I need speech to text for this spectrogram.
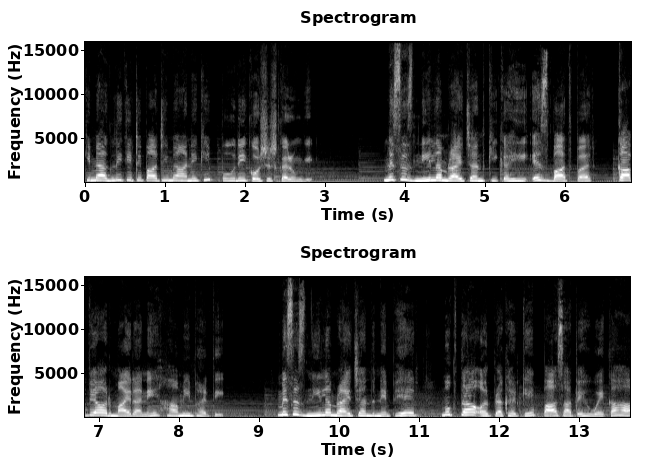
कि मैं अगली किटी पार्टी में आने की पूरी कोशिश करूँगी। मिसेस नीलम रायचंद की कही इस बात पर काव्या और मायरा ने हामी भर दी। मिसेस नीलम रायचंद ने फिर मुक्ता और प्रखर के पास आते हुए कहा,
